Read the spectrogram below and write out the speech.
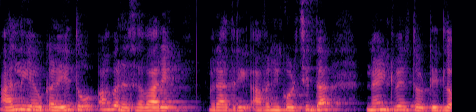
ಅಲ್ಲಿಯೇ ಕಳೆಯಿತು ಅವರ ಸವಾರಿ. ರಾತ್ರಿ ಅವನಿಗೆ ಕೊಡಿಸಿದ್ದ ನೈಟ್ ವೇರ್ ತೊಟ್ಟಿದ್ಲು.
